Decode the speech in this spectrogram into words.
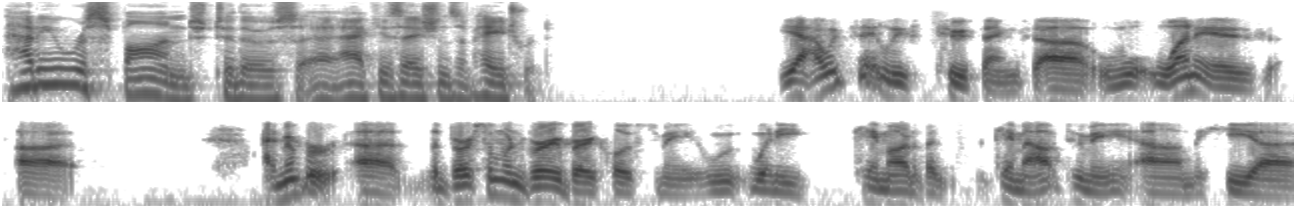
How do you respond to those uh, accusations of hatred? Yeah, I would say at least two things. Uh, w- one is uh, I remember uh, there was someone very very close to me when he came out of the came out to me. Um, he uh,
